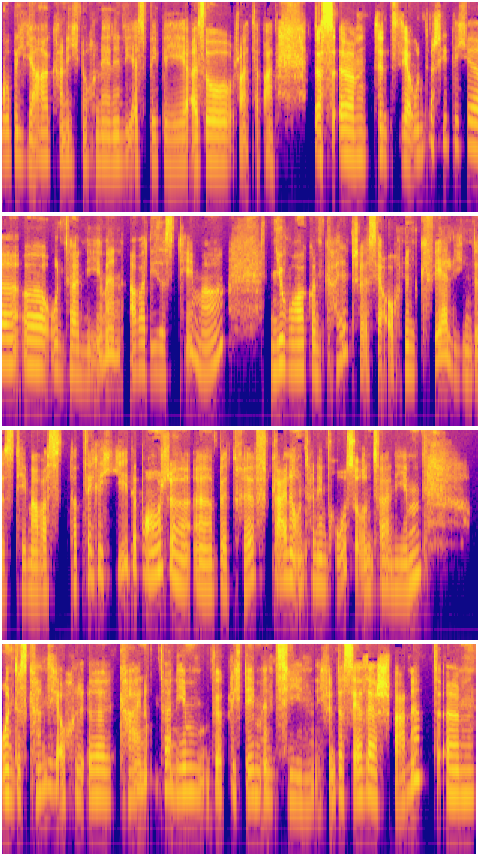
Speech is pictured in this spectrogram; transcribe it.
Mobiliar kann ich noch nennen, die SBB, also Schweizer Bahn. Das ähm, sind sehr unterschiedliche äh, Unternehmen, aber dieses Thema New Work und Culture ist ja auch ein querliegendes Thema, was tatsächlich jede Branche äh, betrifft, kleine Unternehmen, große Unternehmen. Und es kann sich auch äh, kein Unternehmen wirklich dem entziehen. Ich finde das sehr, sehr spannend, ähm,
